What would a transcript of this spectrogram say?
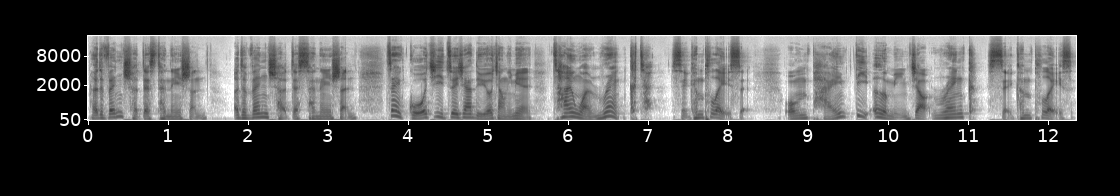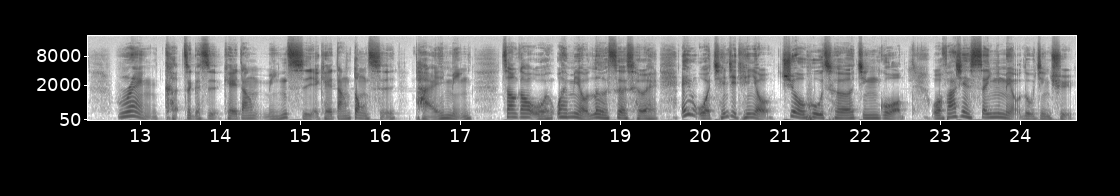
Adventure destination，adventure destination，在国际最佳旅游奖里面，Taiwan ranked second place。 我们排第二名叫 rank second place。rank 这个字可以当名词，也可以当动词，排名。糟糕，我外面有垃圾车诶，诶，我前几天有救护车经过，我发现声音没有录进去。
